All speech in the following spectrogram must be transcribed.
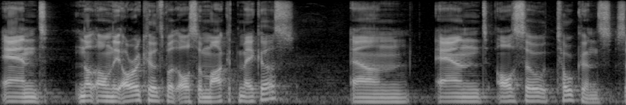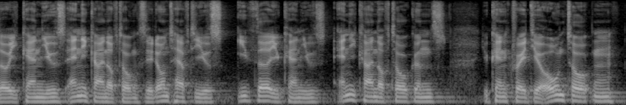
And not only oracles, but also market makers. Um, and also tokens. So you can use any kind of tokens. You don't have to use Ether. You can use any kind of tokens. You can create your own token.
